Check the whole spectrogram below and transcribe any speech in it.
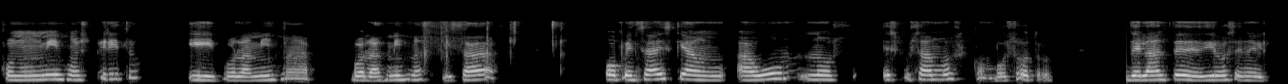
con un mismo espíritu y por la misma, por las mismas pisadas. ¿O pensáis que aún, aún nos excusamos con vosotros delante de Dios en el,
